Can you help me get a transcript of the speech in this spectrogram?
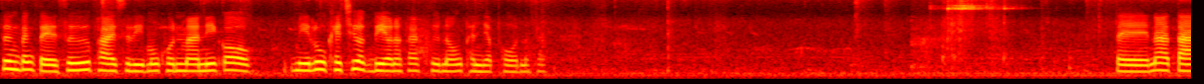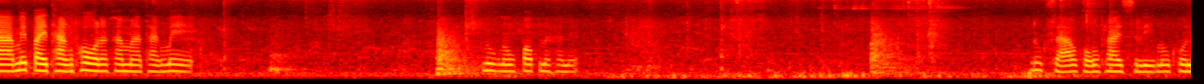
ซึ่งตั้งแต่ซื้อพลายสิริมงคลมานี้ก็มีลูกแค่เชือกเดียวนะคะ คือน้องธัญพลนะคะ แต่หน้าตาไม่ไปทางพ่อนะคะ มาทางแม่ ลูกน้องป๊อปนะคะเนี่ย ลูกสาวของพลายสิริมงคล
